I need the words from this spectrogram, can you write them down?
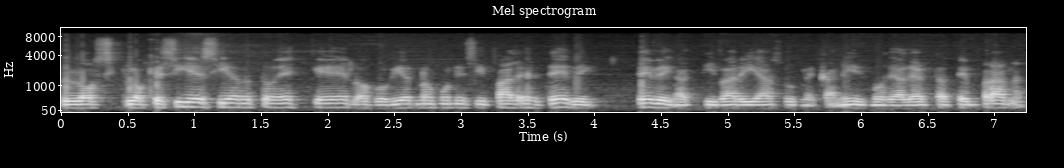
Los, lo que sí es cierto es que los gobiernos municipales deben, deben activar ya sus mecanismos de alerta temprana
